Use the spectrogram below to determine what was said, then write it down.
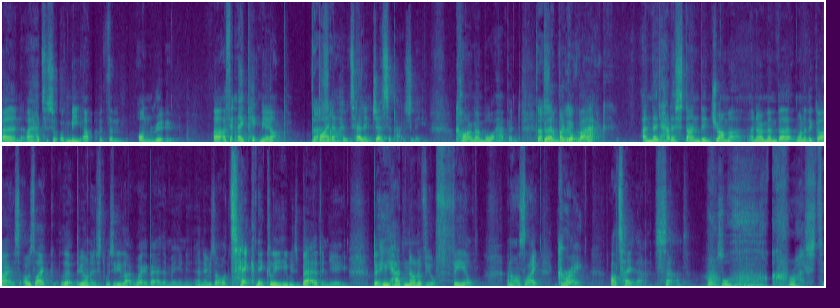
and I had to sort of meet up with them en route. Uh, I think they picked me up That's by that hotel in Jessup actually. Can't remember what happened. That's but I got back and they'd had a stand-in drummer and I remember one of the guys, I was like, look, be honest, was he like way better than me? And, and he was like, well, technically he was better than you, but he had none of your feel. And I was like, great, I'll take that. Sound. Awesome. Christ.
